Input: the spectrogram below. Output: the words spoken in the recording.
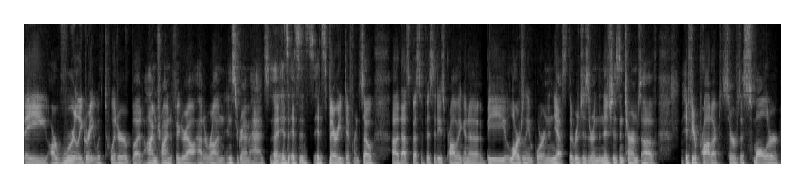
they are really great with Twitter, but I'm trying to figure out how to run Instagram ads. Uh, it's it's it's, it's very different. So uh, that specificity is probably going to be largely important. And yes, the riches are in the niches in terms of if your product serves a smaller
